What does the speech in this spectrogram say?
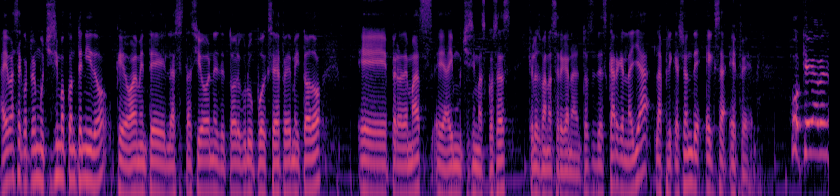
Ahí vas a encontrar muchísimo contenido, que obviamente las estaciones de todo el grupo XFM y todo, eh, pero además eh, hay muchísimas cosas que los van a hacer ganar. Entonces descárguenla ya, la aplicación de XFM. Ok, a ver,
